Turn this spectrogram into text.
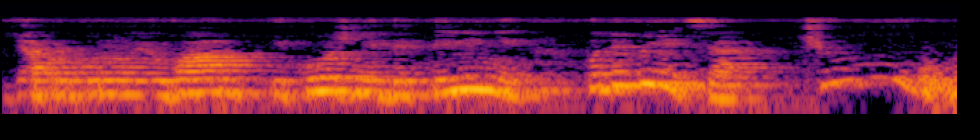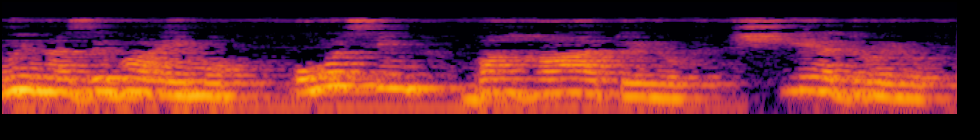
Я пропоную вам і кожній дитині подивитися, чому ми називаємо осінь багатою, щедрою,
